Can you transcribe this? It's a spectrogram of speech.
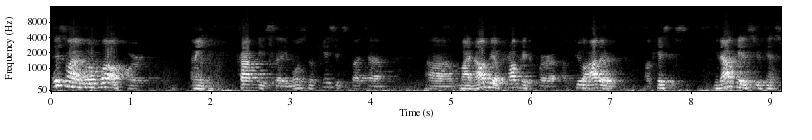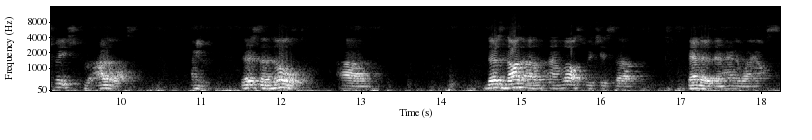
This might work well for, I mean, practice uh, in most of the cases, but uh, uh, might not be appropriate for a few other cases. In that case, you can switch to other laws. I mean, there's a no, uh, there's not a, a loss which is better than anyone else.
